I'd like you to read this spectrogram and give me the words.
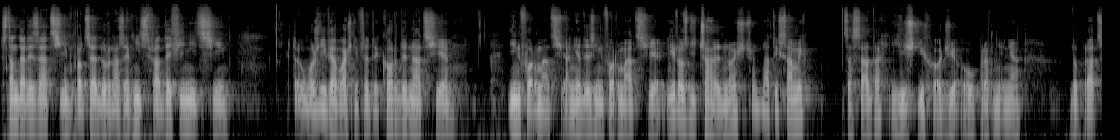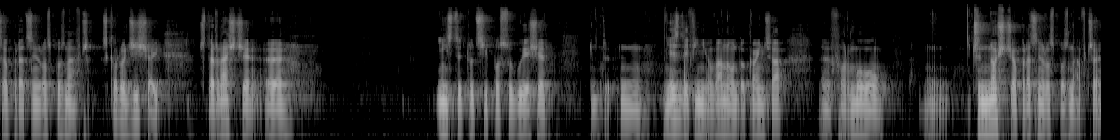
standaryzacji, procedur, nazewnictwa, definicji, które umożliwia właśnie wtedy koordynację, informację, a nie dezinformację i rozliczalność na tych samych zasadach, jeśli chodzi o uprawnienia do pracy operacyjno-rozpoznawczej. Skoro dzisiaj 14 e, instytucji posługuje się niezdefiniowaną do końca e, formułą czynności operacyjno-rozpoznawcze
